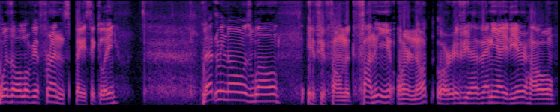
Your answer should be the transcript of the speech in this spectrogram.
with all of your friends basically. Let me know as well if you found it funny or not, or if you have any idea how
